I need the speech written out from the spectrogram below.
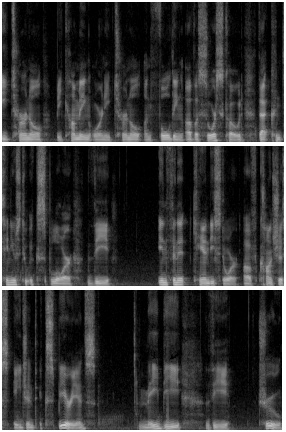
eternal becoming or an eternal unfolding of a source code that continues to explore the infinite candy store of conscious agent experience may be the true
